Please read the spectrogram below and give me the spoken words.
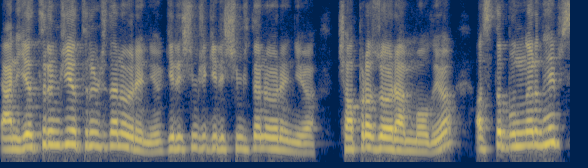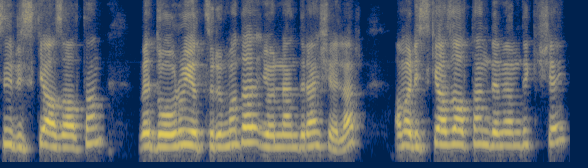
Yani yatırımcı yatırımcıdan öğreniyor, girişimci girişimciden öğreniyor, çapraz öğrenme oluyor. Aslında bunların hepsi riski azaltan ve doğru yatırıma da yönlendiren şeyler. Ama riski azaltan dememdeki şey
